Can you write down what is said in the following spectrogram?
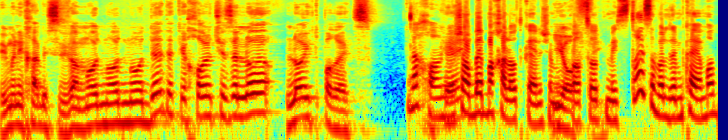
ואם אני חי בסביבה מאוד מאוד מעודדת, יכול להיות שזה לא, לא יתפרץ. נכון, אוקיי? יש הרבה מחלות כאלה שמתפרצות. מסטרס, אבל הן קיימות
